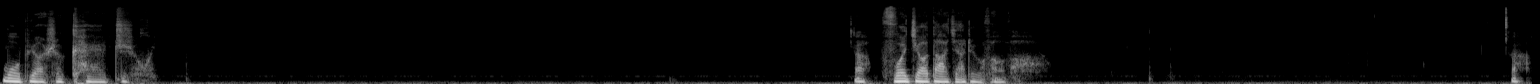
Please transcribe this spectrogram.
目标是开智慧。啊，佛教大家这个方法。啊，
